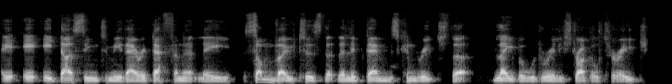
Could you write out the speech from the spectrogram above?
it, it, it, does seem to me there are definitely some voters that the Lib Dems can reach that Labour would really struggle to reach.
